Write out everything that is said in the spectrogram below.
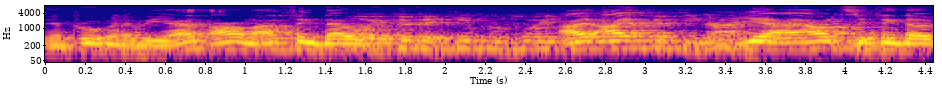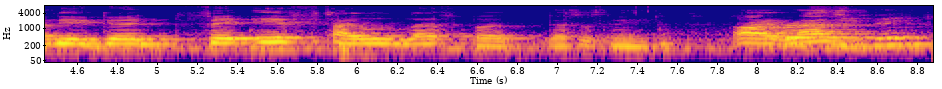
The improvement of be. I, I don't know. I think that Oh, would. he took a team from 22 I, I to 59. Yeah, I honestly think that would be a good fit if Tyler left, but that's just me. All I right, last personally think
